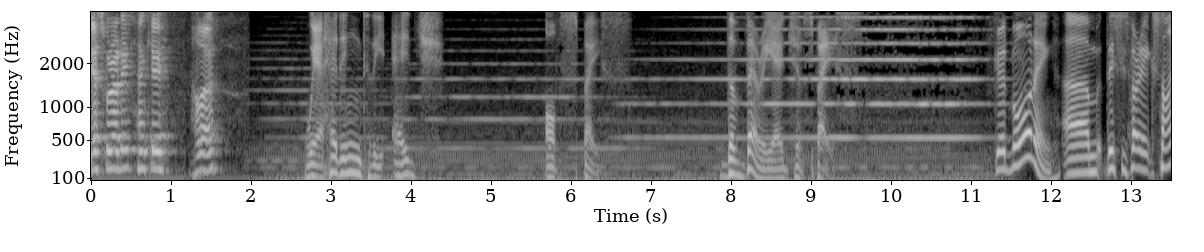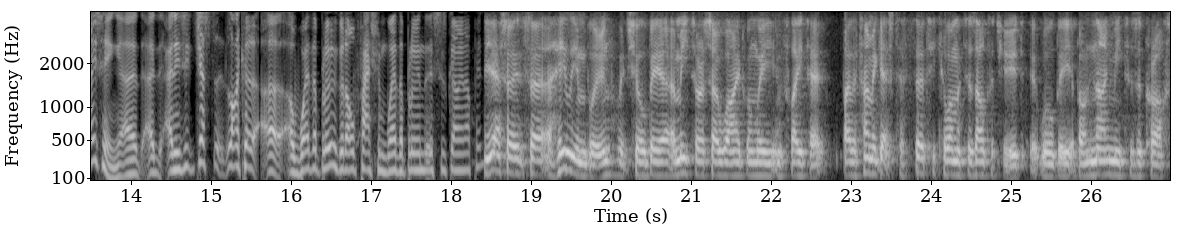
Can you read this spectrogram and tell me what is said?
Yes, we're ready. Thank you. Hello. We're heading to the edge of space. The very edge of space. Good morning. Um, this is very exciting. Uh, uh, and is it just like a, a, a weather balloon, a good old fashioned weather balloon that this is going up in? Yeah, so it's a, a helium balloon, which will be a, a metre or so wide when we inflate it. By the time it gets to 30 kilometres altitude, it will be about 9 metres across.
